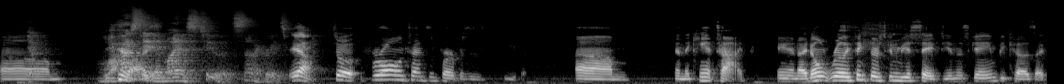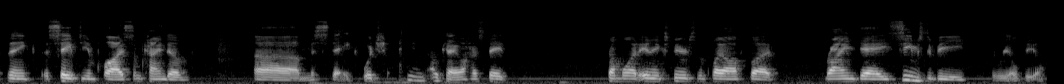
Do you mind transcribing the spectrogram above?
Um, Well, Ohio yeah, State at minus two. It's not a great spread. Yeah. So for all intents and purposes, even. Um, and they can't tie. And I don't really think there's going to be a safety in this game because I think a safety implies some kind of uh, mistake. Which I mean, okay, Ohio State somewhat inexperienced in the playoff, but Ryan Day seems to be the real deal.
